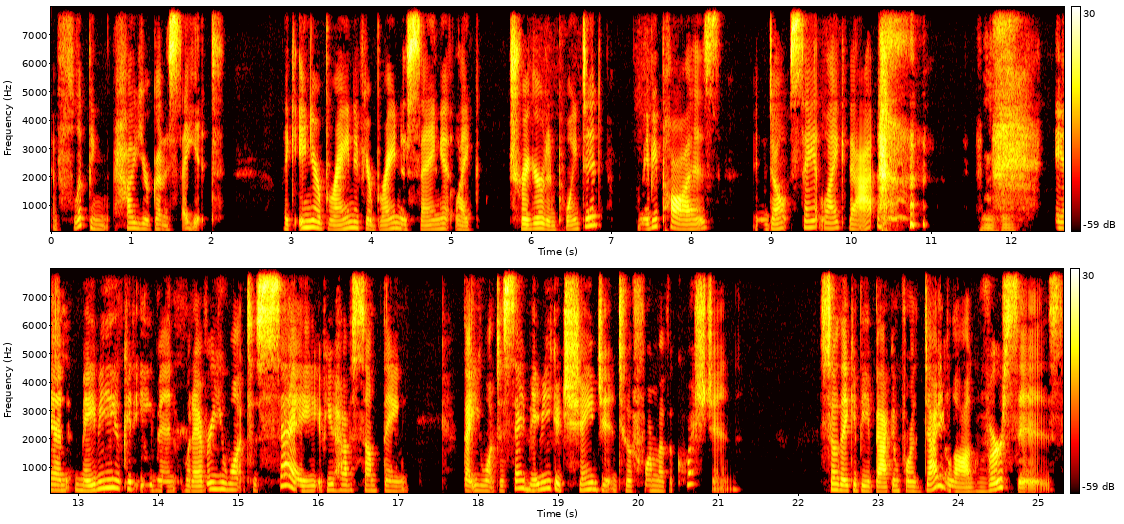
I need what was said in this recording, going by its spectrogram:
and flipping how you're going to say it. Like in your brain, if your brain is saying it like triggered and pointed, maybe pause and don't say it like that. mm-hmm. And maybe you could even, whatever you want to say, if you have something that you want to say, maybe you could change it into a form of a question. So they could be a back and forth dialogue versus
